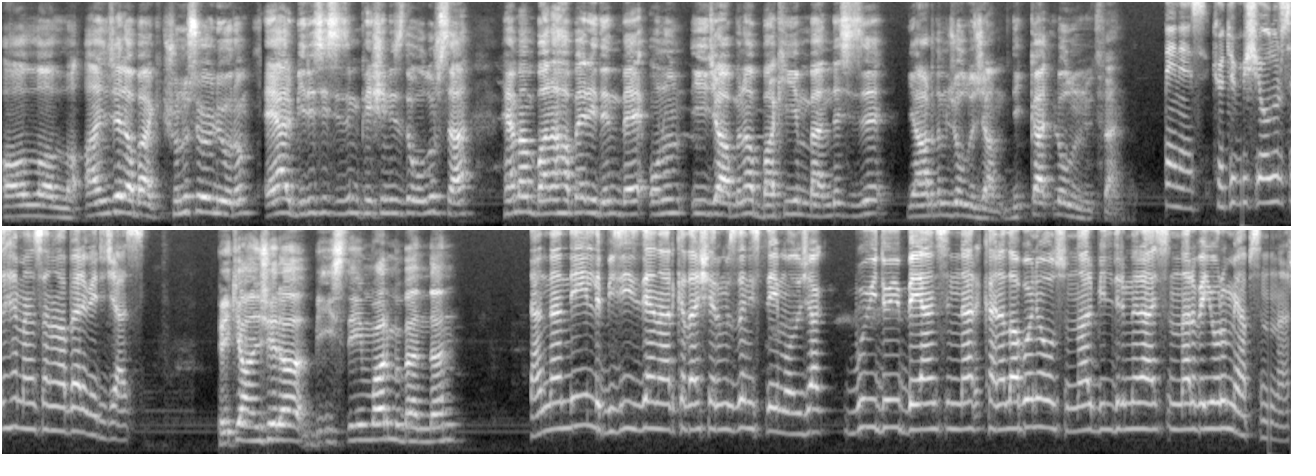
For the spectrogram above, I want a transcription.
Allah Allah. Angela bak şunu söylüyorum. Eğer birisi sizin peşinizde olursa hemen bana haber edin ve onun icabına bakayım ben de size yardımcı olacağım. Dikkatli olun lütfen. Enes kötü bir şey olursa hemen sana haber vereceğiz. Peki Angela bir isteğin var mı benden? Senden değil de bizi izleyen arkadaşlarımızdan isteğim olacak. Bu videoyu beğensinler, kanala abone olsunlar, bildirimleri açsınlar ve yorum yapsınlar.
